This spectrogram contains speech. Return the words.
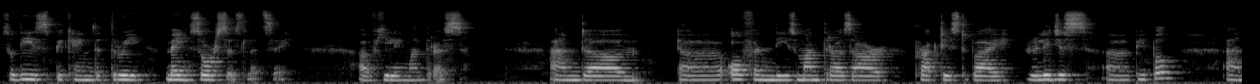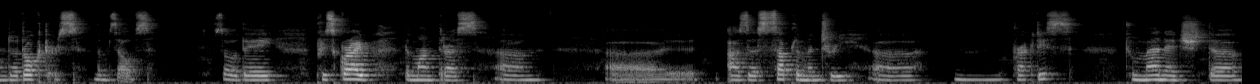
So these became the three main sources, let's say, of healing mantras. And um, uh, often these mantras are practiced by religious uh, people and uh, doctors themselves. So they prescribe the mantras um, uh, as a supplementary uh, mm, practice to manage the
